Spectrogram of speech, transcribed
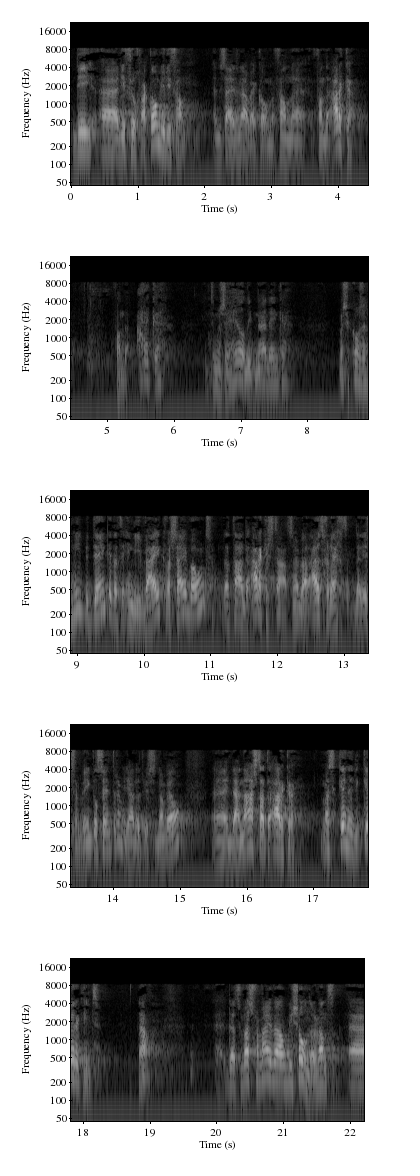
die, uh, die vroeg waar komen jullie van? En toen zeiden ze, nou wij komen van, uh, van de Arken. Van de Arken? En toen moest ze heel diep nadenken. Maar ze kon zich niet bedenken dat er in die wijk waar zij woont, dat daar de arken staat. Ze hebben haar uitgelegd, is een winkelcentrum, ja dat wisten ze dan wel. Uh, daarnaast staat de arken. Maar ze kennen die kerk niet. Nou, uh, dat was voor mij wel bijzonder, want uh,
